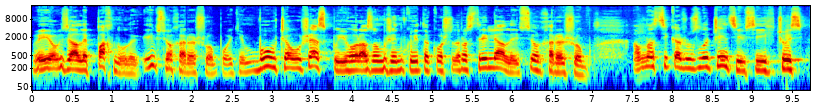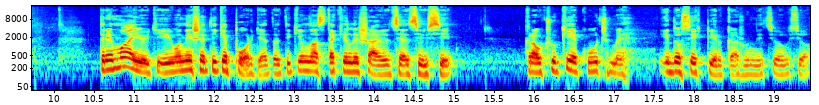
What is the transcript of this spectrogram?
Ви його взяли, пахнули, і все хорошо потім. Був Чаушеску, його разом з жінкою також розстріляли, і все хорошо. А в нас ці кажу, злочинці всі їх щось тримають, і вони ще тільки портять. Тільки в нас так і лишаються ці всі. Кравчуки, кучми, і до сих пір кажу, не цього всього.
